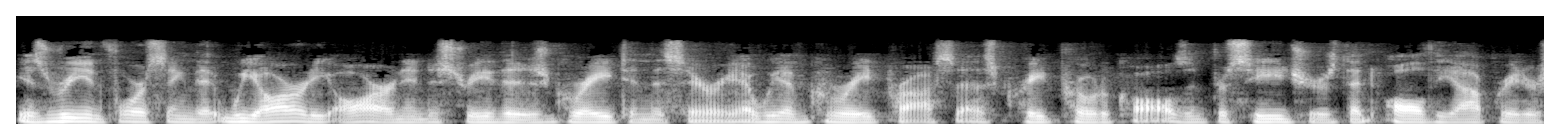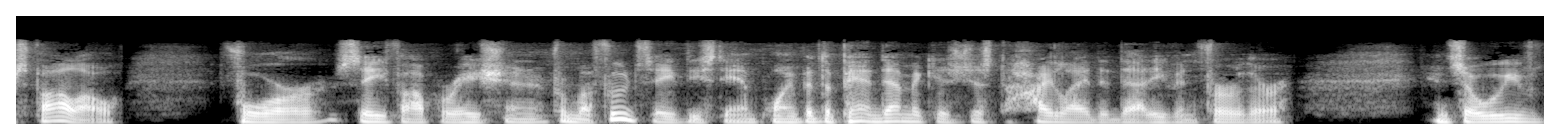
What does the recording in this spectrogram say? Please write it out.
is reinforcing that we already are an industry that is great in this area. We have great process, great protocols and procedures that all the operators follow for safe operation from a food safety standpoint. But the pandemic has just highlighted that even further. And so we've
